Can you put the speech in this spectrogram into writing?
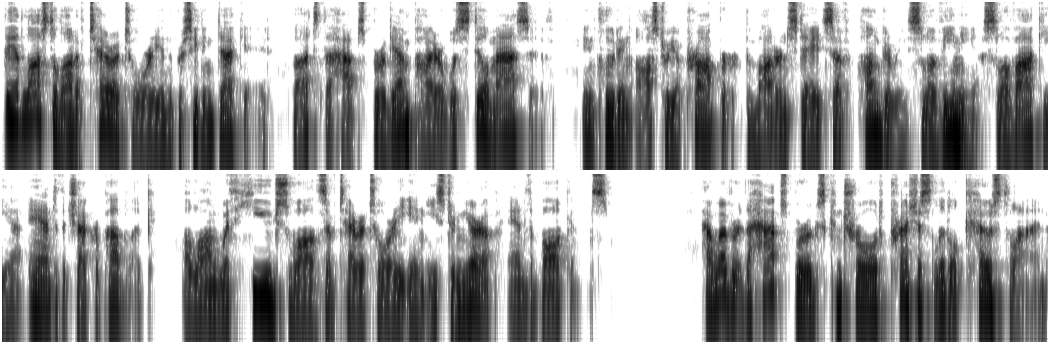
They had lost a lot of territory in the preceding decade, but the Habsburg Empire was still massive, including Austria proper, the modern states of Hungary, Slovenia, Slovakia, and the Czech Republic, along with huge swaths of territory in Eastern Europe and the Balkans. However, the Habsburgs controlled precious little coastline.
